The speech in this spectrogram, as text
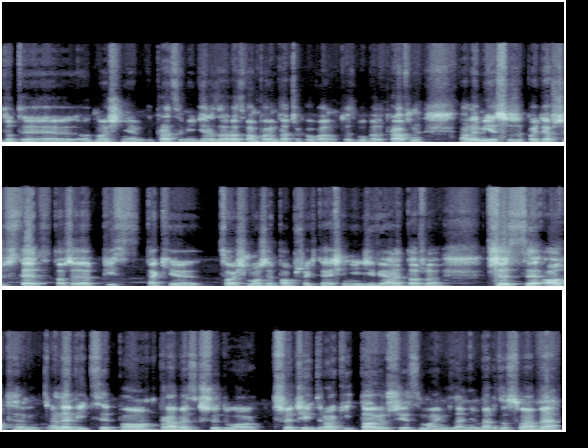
do te, odnośnie pracy w niedzielę. Zaraz Wam powiem, dlaczego uważam, że to jest bubel prawny, ale mi jeszcze, że powiedziawszy wstyd, to, że PiS takie coś może poprzeć, to ja się nie dziwię, ale to, że wszyscy od lewicy po prawe skrzydło trzeciej drogi, to już jest moim zdaniem bardzo słabe.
